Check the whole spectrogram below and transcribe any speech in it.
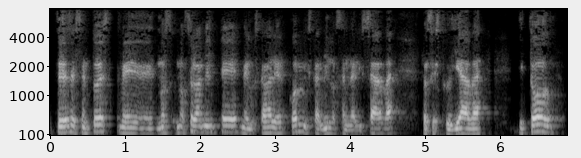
Entonces, entonces no, solamente me gustaba leer cómics, también los analizaba, los estudiaba y todo.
